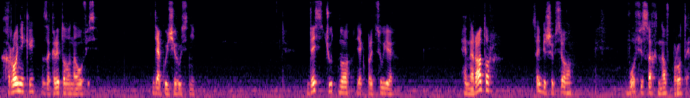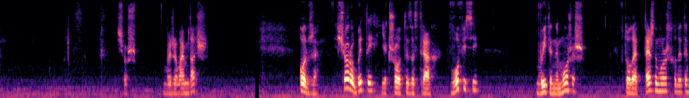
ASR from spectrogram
хроніки закритого на офісі. Дякуючи русні. Десь чутно, як працює генератор. Це більше всього в офісах навпроти. Що ж, виживаємо далі. Отже, що робити, якщо ти застряг в офісі, вийти не можеш, в туалет теж не можеш сходити,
